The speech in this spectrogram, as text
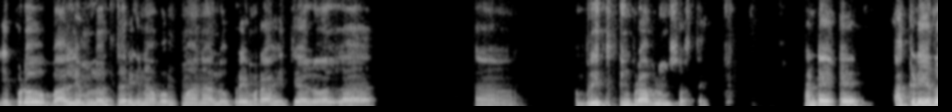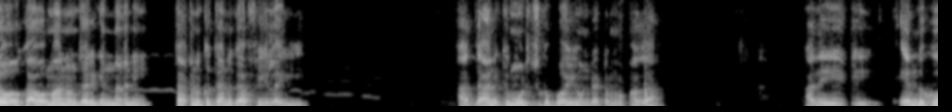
ఎప్పుడో బాల్యంలో జరిగిన అవమానాలు ప్రేమరాహిత్యాల వల్ల బ్రీతింగ్ ప్రాబ్లమ్స్ వస్తాయి. అంటే అక్కడ ఏదో ఒక అవమానం జరిగిందని తనకు తనుగా ఫీల్ అయ్యి ఆ దానికి ముడుచుకుపోయి ఉండటం వల్ల అది ఎందుకు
